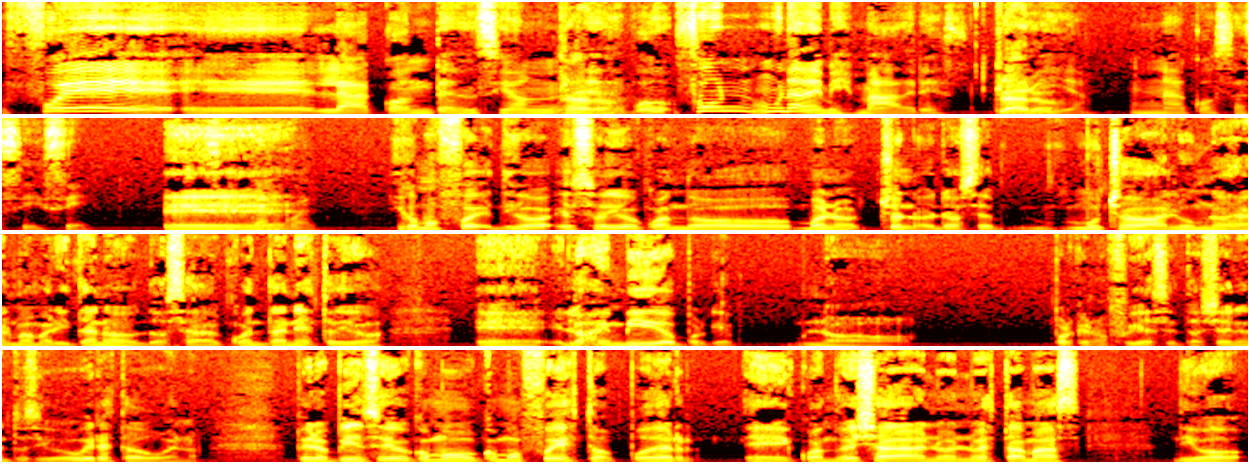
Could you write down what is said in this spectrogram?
Fue eh, la contención, Claro. eh, fue- fue un- una de mis madres. Claro. Una cosa así, sí. Eh, sí, tal cual. ¿Y cómo fue? Digo, eso digo, cuando, bueno, yo no lo sé, muchos alumnos de Alma Maritano, o sea, cuentan esto, digo, eh, los envidio porque no, porque no fui a ese taller, entonces digo, hubiera estado bueno. Pero pienso, digo, ¿cómo, cómo fue esto? Poder, eh, cuando ella no, no está más, digo,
